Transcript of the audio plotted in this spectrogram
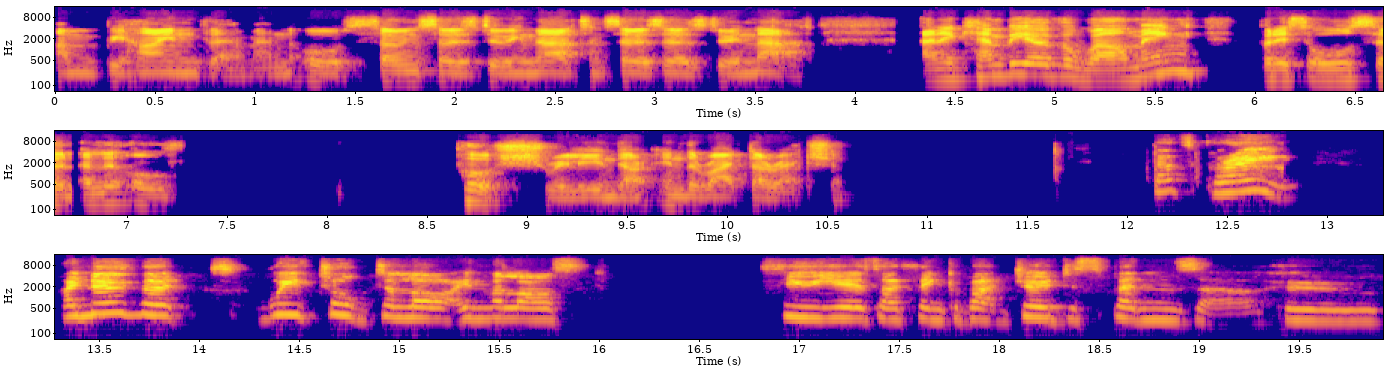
I'm behind them, and oh, so and so is doing that, and so and so is doing that, and it can be overwhelming, but it's also a little push really in the in the right direction. That's great. I know that we've talked a lot in the last few years, I think, about Joe Dispenza, who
